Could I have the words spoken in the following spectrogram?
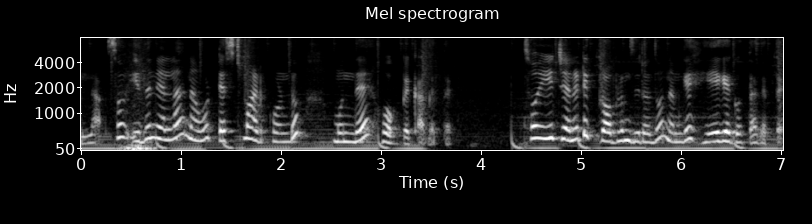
ಇಲ್ಲ. ಸೊ ಇದನ್ನೆಲ್ಲ ನಾವು ಟೆಸ್ಟ್ ಮಾಡಿಕೊಂಡು ಮುಂದೆ ಹೋಗಬೇಕಾಗತ್ತೆ. ಸೊ ಈ ಜೆನೆಟಿಕ್ ಪ್ರಾಬ್ಲಮ್ಸ್ ಇರೋದು ನಮಗೆ ಹೇಗೆ ಗೊತ್ತಾಗುತ್ತೆ?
